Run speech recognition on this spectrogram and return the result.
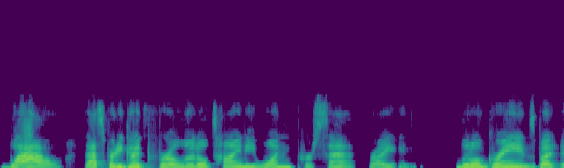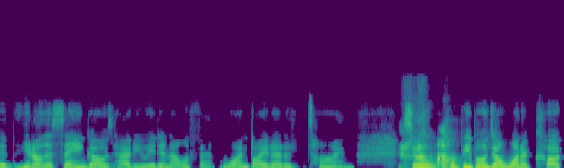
wow that's pretty good for a little tiny 1% right? Little grains. But it, you know this saying goes how do you eat an elephant? One bite at a time. So for people who don't want to cook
